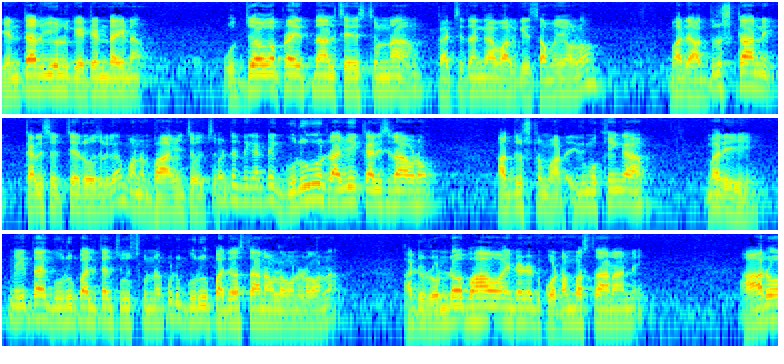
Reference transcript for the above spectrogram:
ఇంటర్వ్యూలకు అటెండ్ అయినా ఉద్యోగ ప్రయత్నాలు చేస్తున్నా ఖచ్చితంగా వాళ్ళకి ఈ సమయంలో మరి అదృష్టాన్ని కలిసి వచ్చే రోజులుగా మనం భావించవచ్చు. అంటే ఎందుకంటే గురువు రవి కలిసి రావడం అదృష్టం మాట. ఇది ముఖ్యంగా మరి మిగతా గురు ఫలితాలు చూసుకున్నప్పుడు గురువు పదవ స్థానంలో ఉండడం వల్ల అటు రెండో భావం అయినటువంటి కుటుంబ స్థానాన్ని ఆరో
